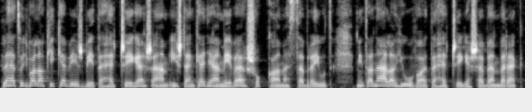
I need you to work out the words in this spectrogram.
Lehet, hogy valaki kevésbé tehetséges, ám Isten kegyelmével sokkal messzebbre jut, mint a nála jóval tehetségesebb emberek.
